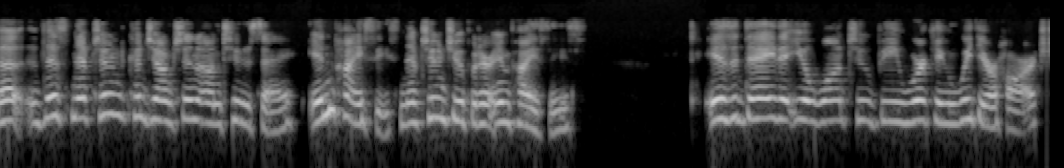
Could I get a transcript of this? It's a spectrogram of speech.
The, this Neptune conjunction on Tuesday in Pisces, Neptune Jupiter in Pisces, is a day that you'll want to be working with your heart.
